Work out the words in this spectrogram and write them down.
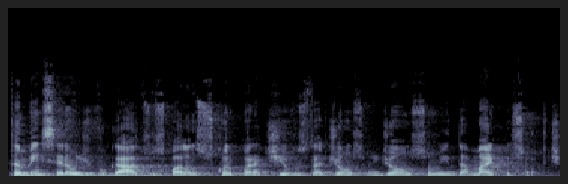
Também serão divulgados os balanços corporativos da Johnson Johnson e da Microsoft.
